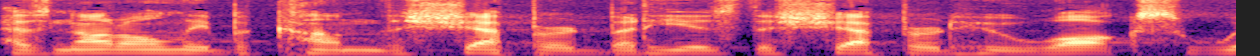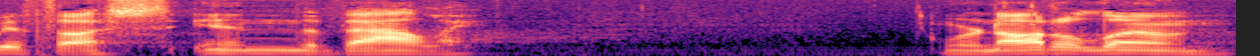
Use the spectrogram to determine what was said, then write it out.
has not only become the shepherd, but he is the shepherd who walks with us in the valley. We're not alone.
